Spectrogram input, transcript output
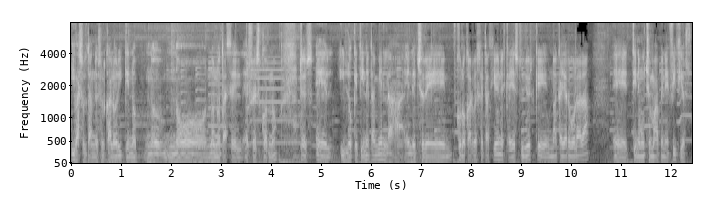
y va soltando eso el calor y que no, no, no, no notas el, el frescor, ¿no? Entonces, el- y lo que tiene también la, el hecho de colocar vegetación es que hay estudios que una calle arbolada eh, tiene mucho más beneficios.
